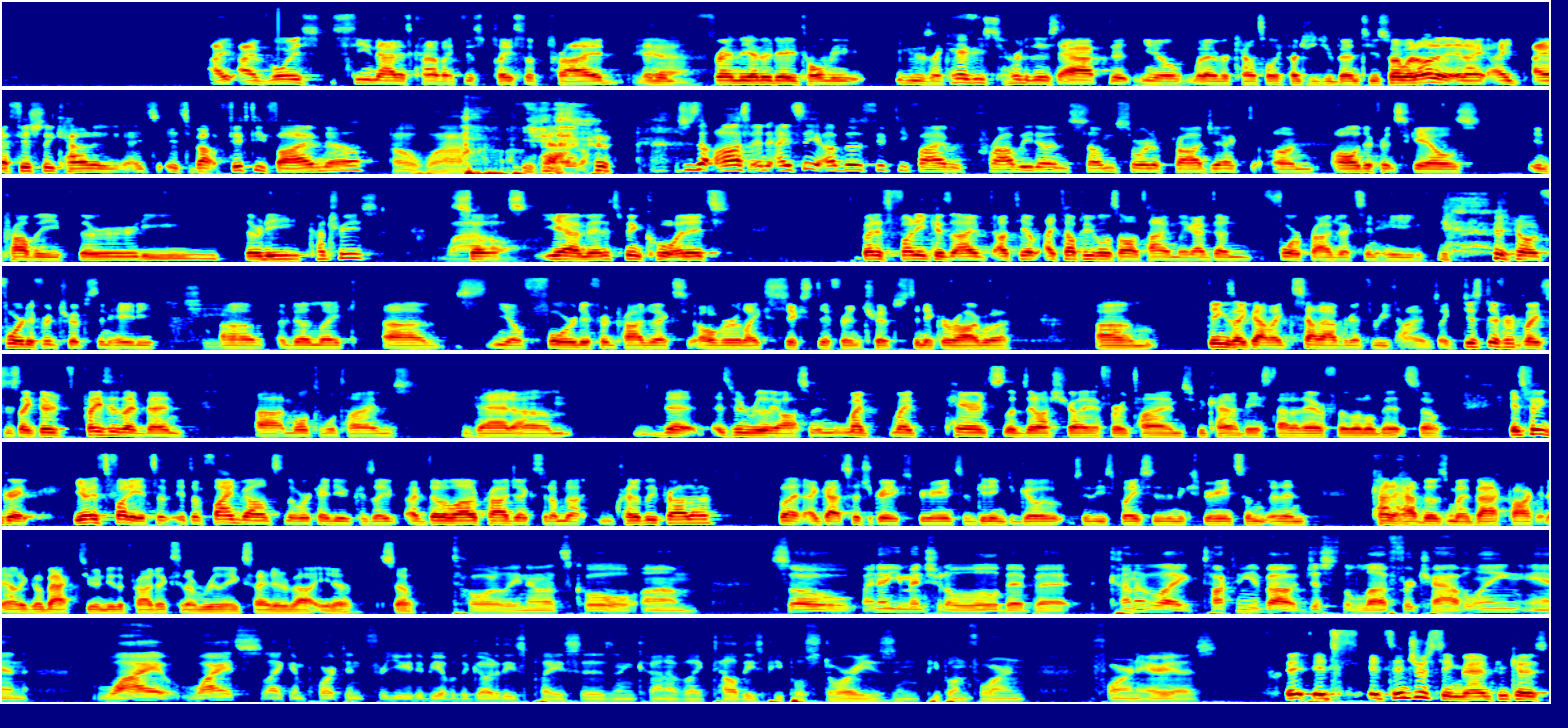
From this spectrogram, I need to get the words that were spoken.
I, I've always seen that as kind of like this place of pride. And Yeah. a friend the other day told me he was like, "Hey, have you heard of this app that you know whatever counts all the countries you've been to?" So I went on it and I I, I officially counted. it. It's it's about fifty five now. Oh wow. Yeah, which is awesome. And I'd say of those 55, we've probably done some sort of project on all different scales in probably 30, 30 countries. Wow. So it's, yeah, man, it's been cool. And it's, but it's funny because I I'll tell I tell people this all the time. Like I've done four projects in Haiti, you know, four different trips in Haiti. Um, I've done like uh, you know four different projects over like six different trips to Nicaragua, um, things like that. Like South Africa three times, like just different places. Like there's places I've been uh, multiple times that um, that has been really awesome. And my my parents lived in Australia for a time, so we kind of based out of there for a little bit. So it's been great. You know, it's funny. It's a it's a fine balance in the work I do because I've done a lot of projects that I'm not incredibly proud of, but I got such a great experience of getting to go to these places and experience them, and then kind of have those in my back pocket now to go back to and do the projects that I'm really excited about. You know, so totally. No, that's cool. Um, so I know you mentioned a little bit, but kind of like talk to me about just the love for traveling and why why it's like important for you to be able to go to these places and kind of like tell these people's stories and people in foreign foreign areas. It, it's it's interesting, man, because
